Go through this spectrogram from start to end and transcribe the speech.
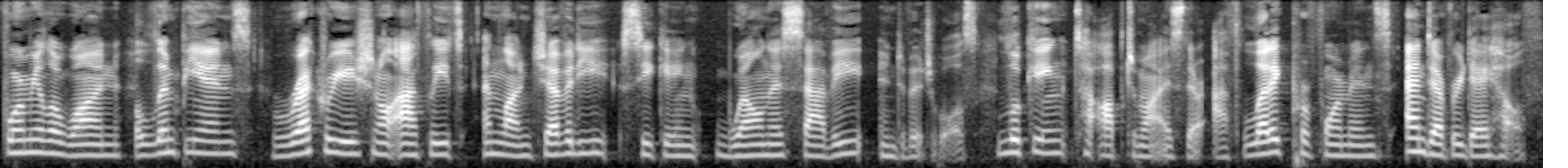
Formula 1, Olympians, recreational athletes, and longevity seeking wellness savvy individuals looking to optimize their athletic performance and everyday health.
